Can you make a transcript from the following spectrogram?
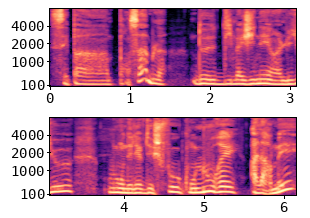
c'est pas impensable d'imaginer un lieu où on élève des chevaux qu'on louerait à l'armée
